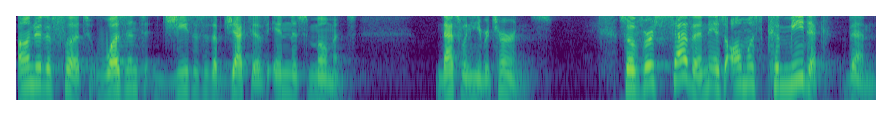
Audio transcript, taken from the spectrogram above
under the foot, wasn't Jesus' objective in this moment. That's when he returns. So, verse 7 is almost comedic then.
